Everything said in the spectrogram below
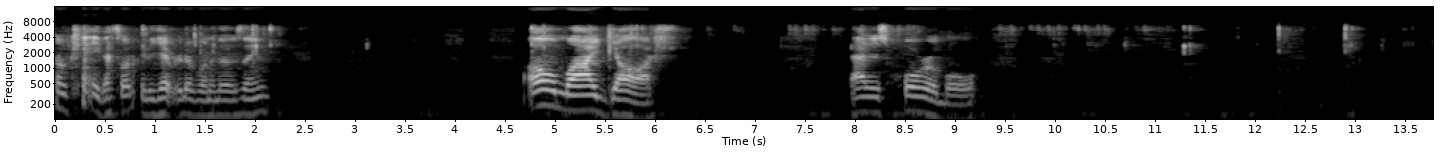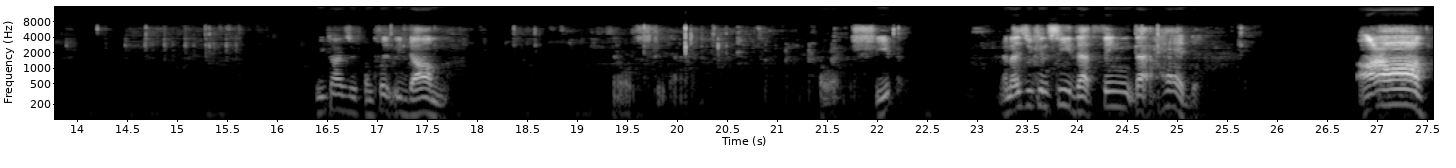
Okay, that's one way to get rid of one of those things. Oh my gosh. That is horrible. You guys are completely dumb. No, let's do that. Oh wait, sheep. And as you can see, that thing, that head. Ah!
